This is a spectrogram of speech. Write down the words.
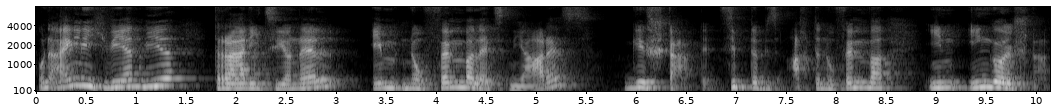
Und eigentlich wären wir traditionell im November letzten Jahres gestartet. 7. bis 8. November in Ingolstadt.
